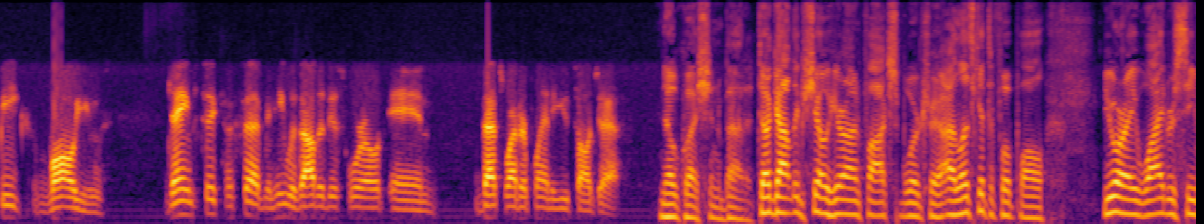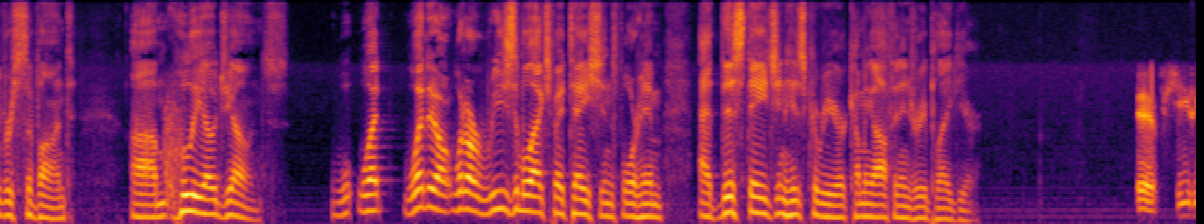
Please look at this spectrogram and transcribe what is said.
speaks volumes. Game six and seven, he was out of this world, and that's why they're playing the Utah Jazz. No question about it. Doug Gottlieb show here on Fox Sports. All right, let's get to football. You are a wide receiver savant. Um, Julio Jones. What what are what are reasonable expectations for him at this stage in his career, coming off an injury plagued year? If he's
